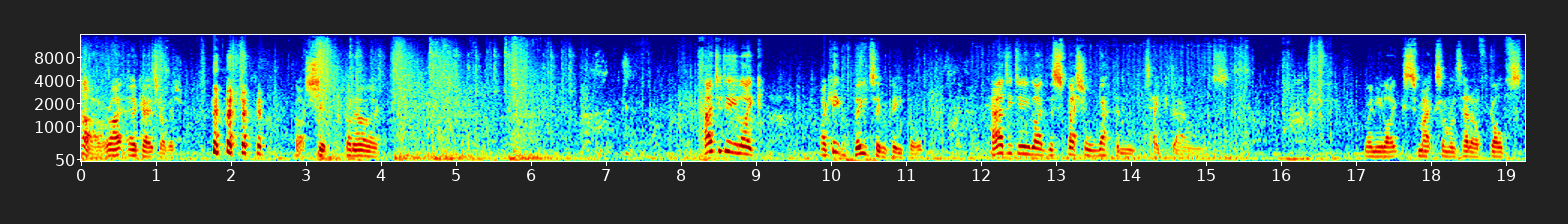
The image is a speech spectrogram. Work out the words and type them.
Oh, right. Okay, it's rubbish. oh, shit. Got no ammo. How do you do, like... I keep booting people. How do you do, like, the special weapon takedowns? When you, like, smack someone's head off golf,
